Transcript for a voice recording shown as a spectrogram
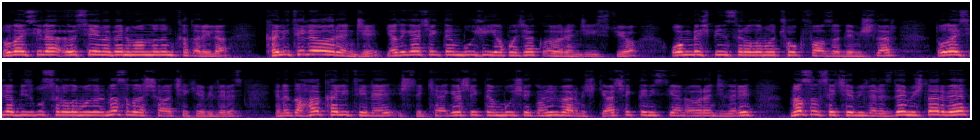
Dolayısıyla ÖSYM benim anladığım kadarıyla kaliteli öğrenci ya da gerçekten bu işi yapacak öğrenci istiyor. 15 bin sıralama çok fazla demişler. Dolayısıyla biz bu sıralamaları nasıl aşağı çekebiliriz? Yani daha kaliteli işte gerçekten bu işe gönül vermiş, gerçekten isteyen öğrencileri nasıl seçebiliriz demişler ve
